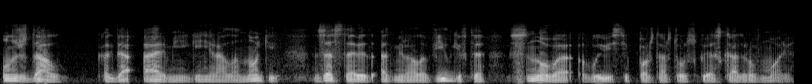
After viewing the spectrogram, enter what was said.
Он ждал, когда армии генерала Ноги заставит адмирала Вильгефта снова вывести Порт-Артурскую эскадру в море,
